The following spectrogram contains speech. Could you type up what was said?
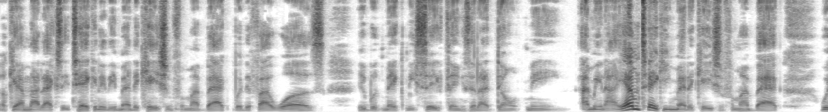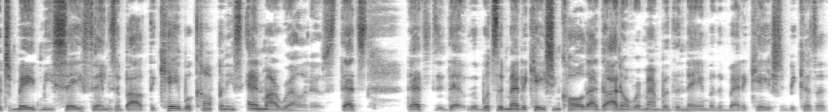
Okay. I'm not actually taking any medication for my back, but if I was, it would make me say things that I don't mean. I mean, I am taking medication for my back, which made me say things about the cable companies and my relatives. That's, that's, that, what's the medication called? I, I don't remember the name of the medication because of,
